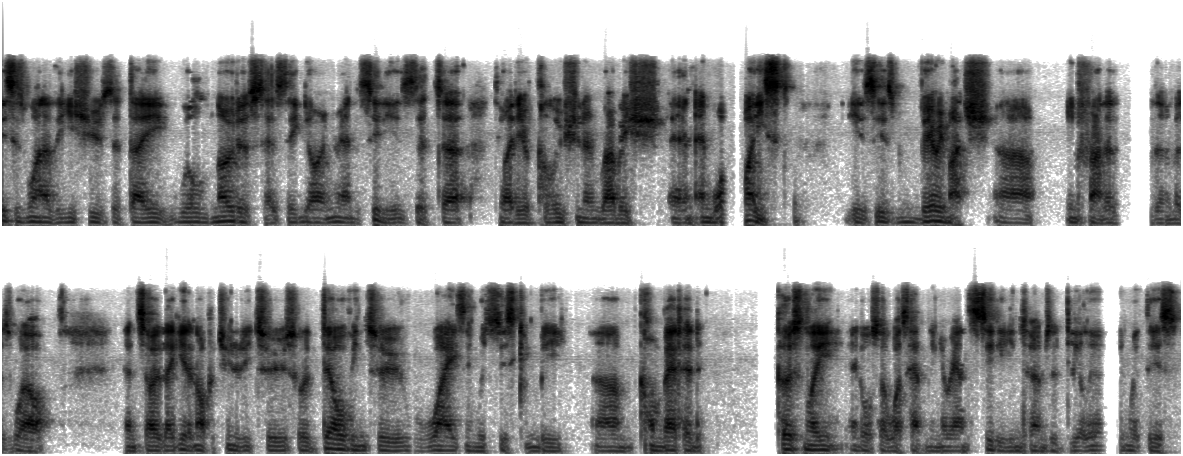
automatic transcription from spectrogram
this is one of the issues that they will notice as they're going around the city is that uh, the idea of pollution and rubbish and, and waste is, is very much uh, in front of them as well. And so they get an opportunity to sort of delve into ways in which this can be um, combated personally and also what's happening around the city in terms of dealing with this.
